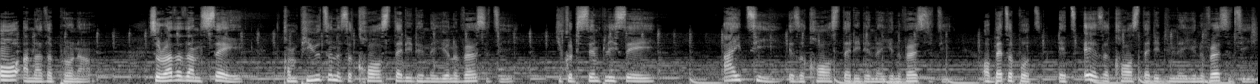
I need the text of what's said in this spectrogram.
or another pronoun. So rather than say, computing is a course studied in a university, you could simply say, IT is a course studied in a university. Or better put, it is a course studied in a university.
